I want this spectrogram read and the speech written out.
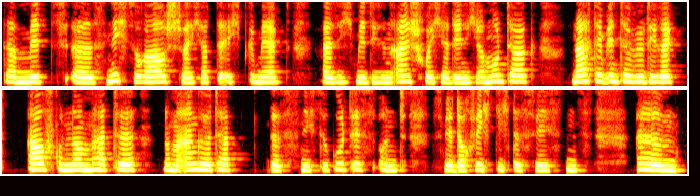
damit äh, es nicht so rauscht, weil ich hatte echt gemerkt, als ich mir diesen Einsprecher, den ich am Montag nach dem Interview direkt aufgenommen hatte, nochmal angehört habe, dass es nicht so gut ist und es mir doch wichtig, dass wenigstens ähm,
